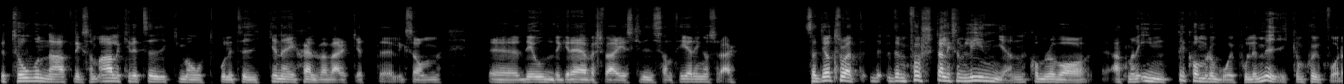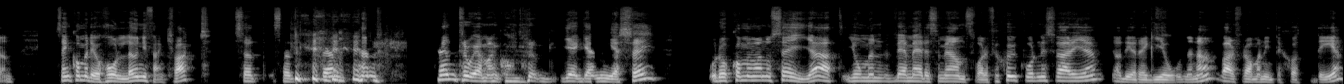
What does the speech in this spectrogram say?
betona att liksom all kritik mot politiken är i själva verket eh, liksom, eh, det undergräver Sveriges krishantering och sådär. Så jag tror att den första liksom linjen kommer att vara att man inte kommer att gå i polemik om sjukvården. Sen kommer det att hålla ungefär en kvart. Så, att, så att sen, sen, sen, tror jag man kommer att gegga ner sig. Och då kommer man att säga att jo men vem är det som är ansvarig för sjukvården i Sverige? Ja det är regionerna. Varför har man inte skött det?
